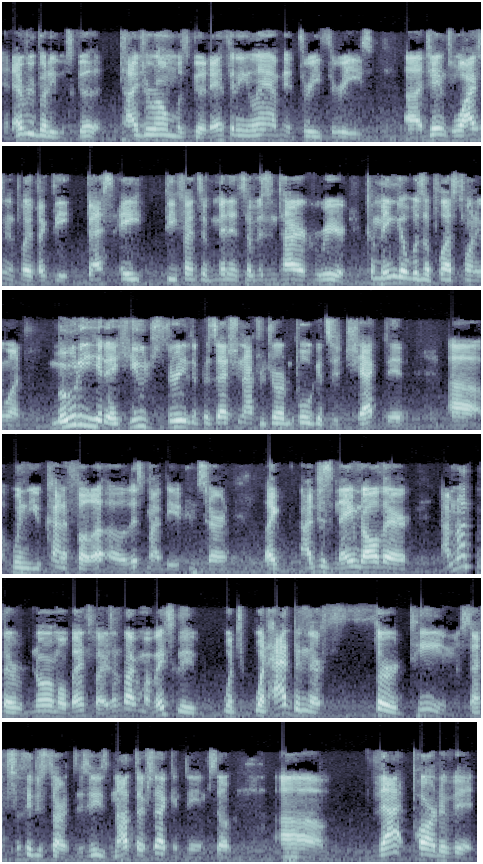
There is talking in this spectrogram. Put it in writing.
and everybody was good. Ty Jerome was good. Anthony Lamb hit three threes. Uh, James Wiseman played like the best eight defensive minutes of his entire career. Kuminga was a plus 21. Moody hit a huge three the possession after Jordan Poole gets ejected uh, when you kind of felt, oh, this might be a concern. Like, I just named all their, I'm not their normal bench players. I'm talking about basically what, what had been their third team, essentially, to start the season, not their second team. So um, that part of it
